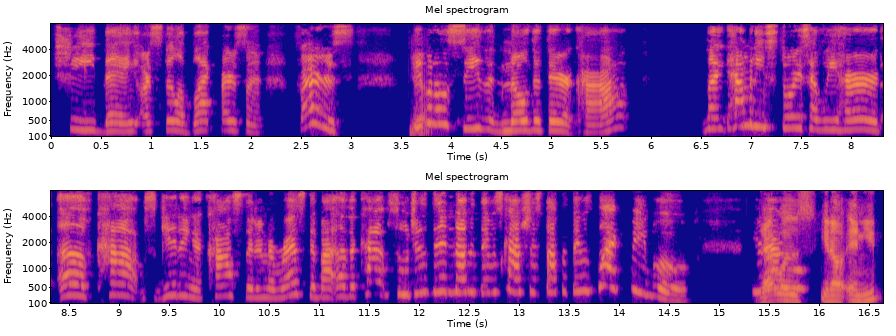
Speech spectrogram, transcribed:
she, they are still a black person first. Yeah. People don't see that, know that they're a cop. Like, how many stories have we heard of cops getting accosted and arrested by other cops who just didn't know that they was cops, just thought that they was black people? You that know? was you know and you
